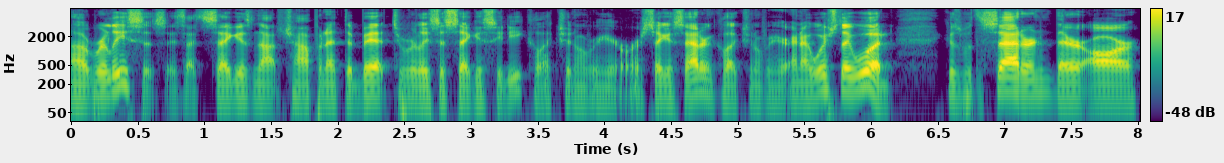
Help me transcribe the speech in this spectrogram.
uh, releases. Is that Sega's not chopping at the bit to release a Sega CD collection over here or a Sega Saturn collection over here, and I wish they would, because with the Saturn there are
